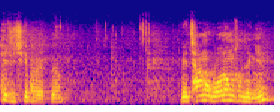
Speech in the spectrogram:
해주시기 바라겠고요. 장원홍 선생님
